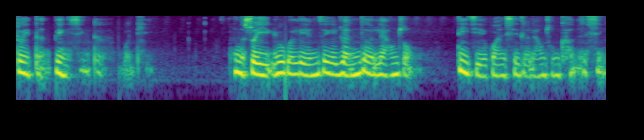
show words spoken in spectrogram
对等并行的问题，那么，所以如果连这个人的两种缔结关系的两种可能性，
